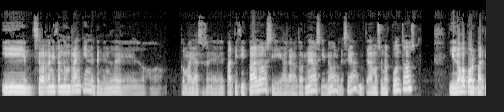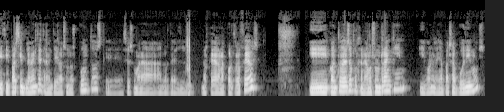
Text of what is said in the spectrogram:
y se va organizando un ranking dependiendo de lo, cómo hayas eh, participado, si has ganado torneos, si no, lo que sea. Te damos unos puntos y luego por participar simplemente también te llevas unos puntos que se suman a los, del, los que ganas por trofeos. Y con todo eso pues generamos un ranking y bueno, el año pasado pudimos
